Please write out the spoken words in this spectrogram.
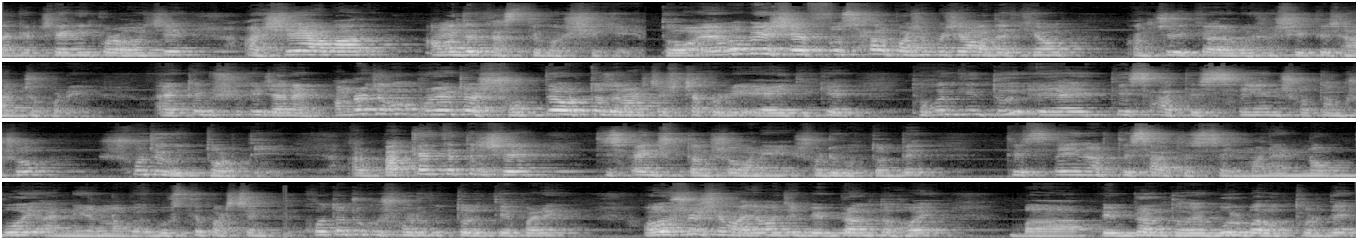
তাকে ট্রেনিং করা হয়েছে। আর সে আবার আমাদের কাছ থেকেও শেখে। তো এভাবে সে ফুসহার পাশাপাশি আমাদেরকেও আঞ্চলিক আরবি ভাষা শিখতে সাহায্য করে। একটা বিষয় কি জানেন? আমরা যখন কোনো একটা শব্দের অর্থ জানার চেষ্টা করি এআই থেকে, তখন কিন্তু এআই তিস আতে সেন শতাংশ সঠিক উত্তর দেয়। আর বাক্যের ক্ষেত্রে সে তিসাইন শতাংশ মানে সঠিক উত্তর দেয়। তিসাইন আর তিসা আতে সেন মানে নব্বই আর নিরানব্বই, বুঝতে পারছেন কতটুকু সঠিক উত্তর দিতে পারে? অবশ্যই সে মাঝে মাঝে বিভ্রান্ত হয় বা বিভ্রান্ত হয়ে ভুলভাল উত্তর দেয়।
